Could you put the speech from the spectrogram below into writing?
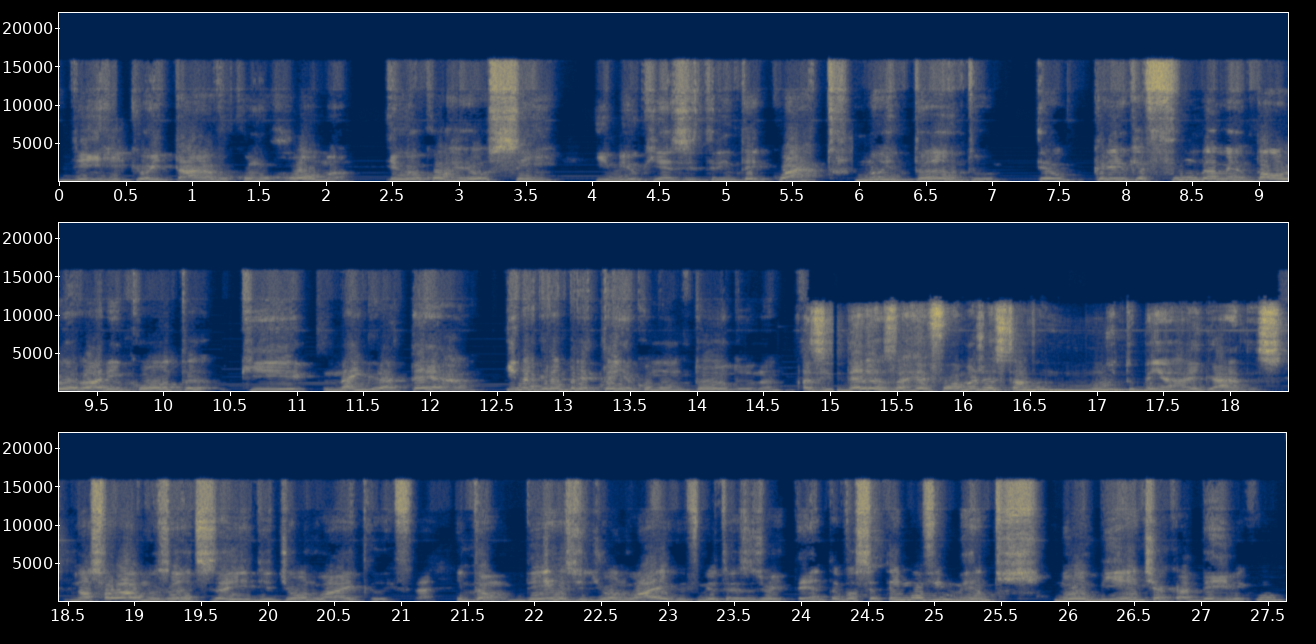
de Henrique VIII com Roma ele ocorreu sim em 1534. No entanto, eu creio que é fundamental levar em conta que na Inglaterra e na Grã-Bretanha como um todo, né, as ideias da reforma já estavam muito bem arraigadas. Nós falávamos antes aí de John Wycliffe. Né? Então, desde John Wycliffe, 1380, você tem movimentos no ambiente acadêmico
